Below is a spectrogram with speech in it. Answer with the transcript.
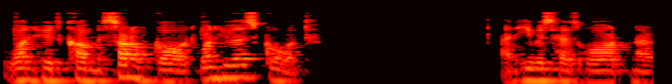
one who'd come, the Son of God, one who is God and he was his Lord now.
